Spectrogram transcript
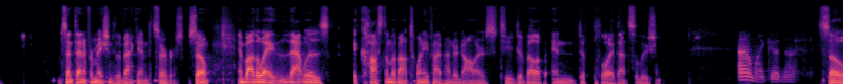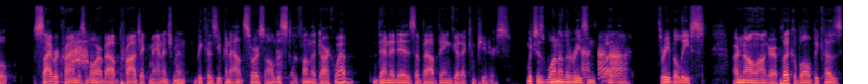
sent that information to the back end servers so and by the way that was it cost them about $2500 to develop and deploy that solution oh my goodness. so cybercrime is more about project management because you can outsource all this stuff on the dark web than it is about being good at computers, which is one of the reasons why Uh-huh. the three beliefs are no longer applicable because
